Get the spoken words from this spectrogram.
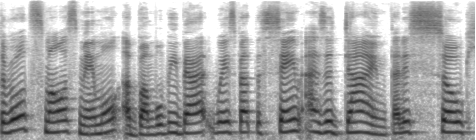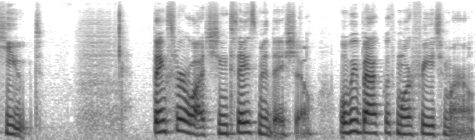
The world's smallest mammal, a bumblebee bat, weighs about the same as a dime. That is so cute. Thanks for watching today's Midday Show. We'll be back with more for you tomorrow.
